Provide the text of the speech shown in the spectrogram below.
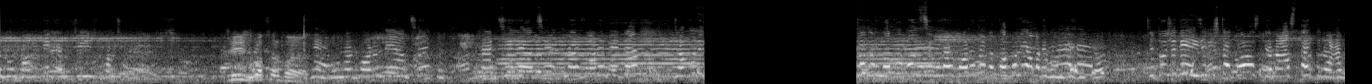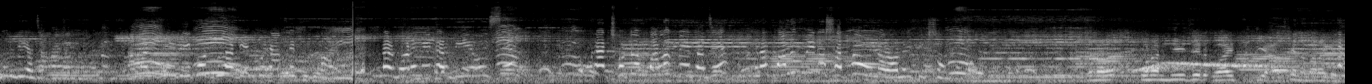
এবং বড় মেয়েটা ত্রিশ বছর বয়স। ত্রিশ বছর বয়স। হ্যাঁ ওনার বড় মেয়ে আছে ওনার ছেলে আছে ওনার বড় মেয়েটা যখন কথা বলছে ওনার বড় মেয়েটা তখনই আমার হুমকি দিত। যে তুই যদি এই জিনিসটা করস রাস্তায় তোর আগুন দিয়ে যাবে আমার রেকর্ডগুলো বের করে আনলে খুব ভালো। ওনার বড় মেয়েটার বিয়ে হয়েছে। ওনার ছোট পালক মেয়েটা যে ওনার পালক মেয়েটার সাথেও ওনার অনৈতিক সম্পর্ক। ওনার ওনার নিজের ওয়াইফ কি আছে না মারা গেছে?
